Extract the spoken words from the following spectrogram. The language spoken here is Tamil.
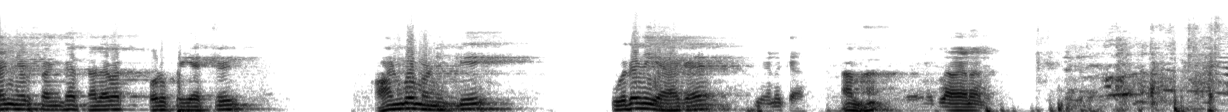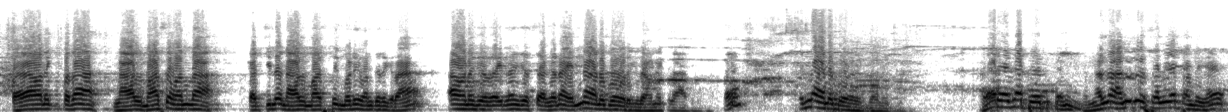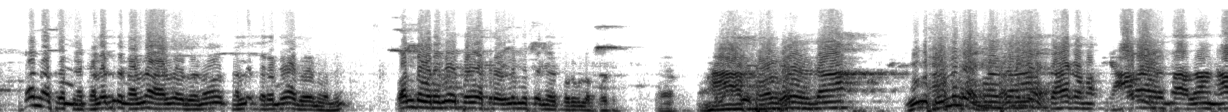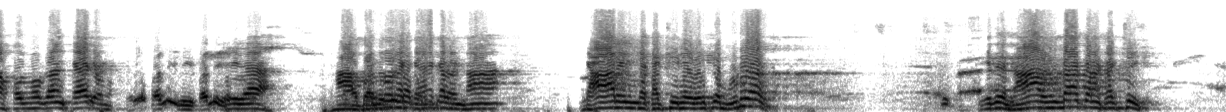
இளைஞர் சங்க தலைவர் பொறுப்பை ஏற்று அன்புமணிக்கு உதவியாக எனக்கா? ஆமா. எனக்குலாம் வேணாம். அவனுக்கு இப்பதான் நாலு மாசம் வந்தான். கட்சியில நாலு மாசத்துக்கு முன்னாடி வந்திருக்கிறான். அவனுக்கு இளைஞர் சங்கம்னா என்ன அனுபவம் இருக்குது அவனுக்குலாம்? என்ன அனுபவம் இருக்கு அவனுக்கு? வேற என்ன போட்டு பண்ணுங்க நல்ல அனுபவம் சொல்லியே பண்ணுங்க. அதான் நான் சொன்னேன் கலந்து நல்ல ஆழ்வா வேணும் நல்ல திறமையா வேணும்னு. வந்த உடனே போய் அப்புறம் சங்க பொருளை போட்டு. நான் சொல்றதுதான். நீங்க சொல்லுங்க. கேட்கணும். யாரா இருந்தாலும் நான் சொல்றதுதான் கேட்கணும். பண்ணு நீ பண்ணு. நான் சொல்றத கேட்கலன்னா யாரும் இந்த கட்சியில இருக்க முடியாது. இது நான் உண்டாக்குற கட்சி.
